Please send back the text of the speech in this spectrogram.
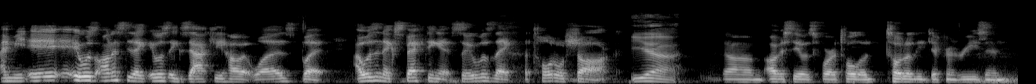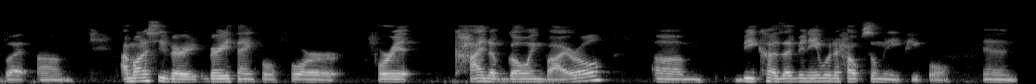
I mean, it, it was honestly like it was exactly how it was, but I wasn't expecting it, so it was like a total shock. Yeah, Um, obviously, it was for a total, totally different reason, but um, I'm honestly very, very thankful for for it kind of going viral um, because I've been able to help so many people, and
